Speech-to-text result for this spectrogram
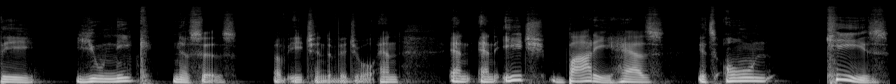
the uniquenesses of each individual, and and and each body has its own keys,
